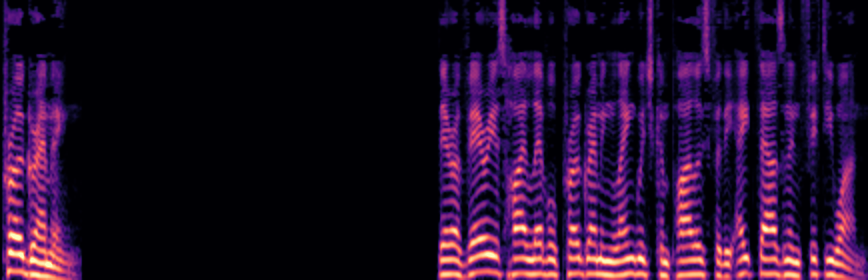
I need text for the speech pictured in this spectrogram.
Programming. There are various high-level programming language compilers for the 8051.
